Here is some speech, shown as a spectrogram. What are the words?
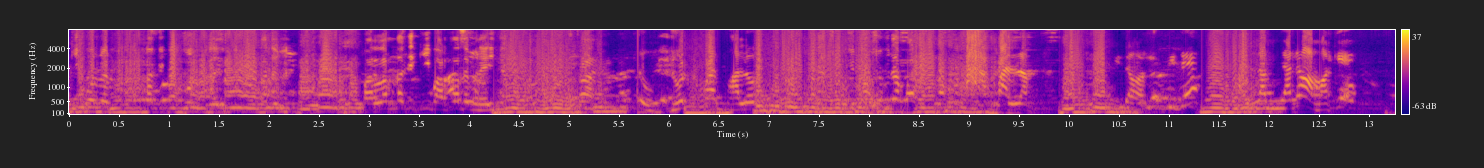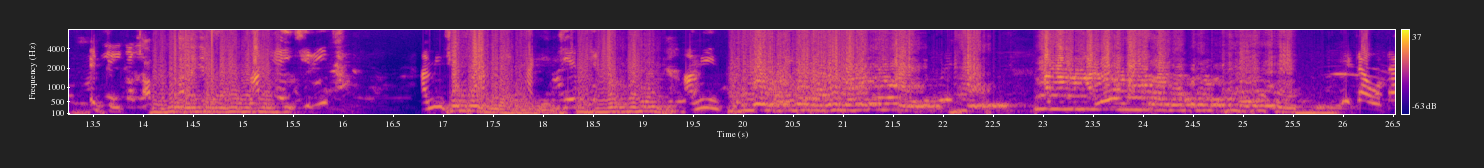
কি বলবেন পারলামটাকে কি কি বার্তা দেবেন? এই ধন্যবাদ ভালো। অসুবিধা পারলাম না। হ্যাঁ, পারলাম। অসুবিধা অসুবিধে পারলাম যেন আমাকে আমি এই ছিলেই থাকি আমি থাকি যে আমি ভালো এটা, ওটা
